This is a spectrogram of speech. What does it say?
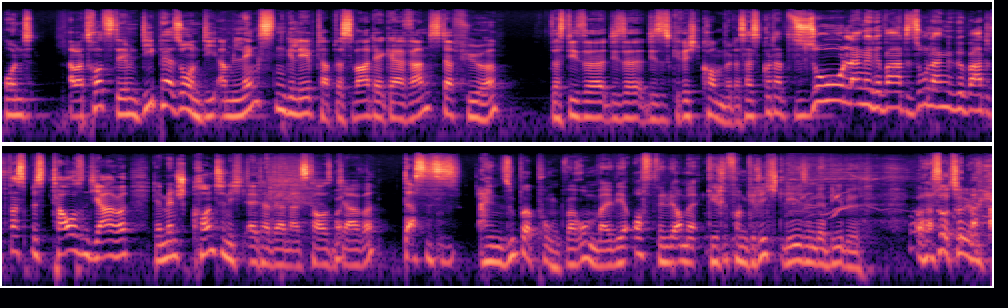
Und aber trotzdem, die Person, die am längsten gelebt hat, das war der Garant dafür, dass diese, diese, dieses Gericht kommen wird. Das heißt, Gott hat so lange gewartet, so lange gewartet, fast bis 1000 Jahre. Der Mensch konnte nicht älter werden als 1000 Jahre. Das ist ein super Punkt. Warum? Weil wir oft, wenn wir auch mal von Gericht lesen in der Bibel. Achso, Entschuldigung.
